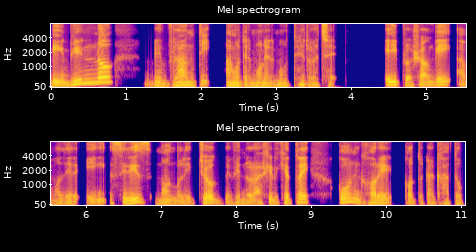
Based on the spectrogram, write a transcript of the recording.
বিভিন্ন বিভ্রান্তি আমাদের মনের মধ্যে রয়েছে। এই প্রসঙ্গেই আমাদের এই সিরিজ মাঙ্গলিক যোগ বিভিন্ন রাশির ক্ষেত্রে কোন ঘরে কতটা ঘাতক।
